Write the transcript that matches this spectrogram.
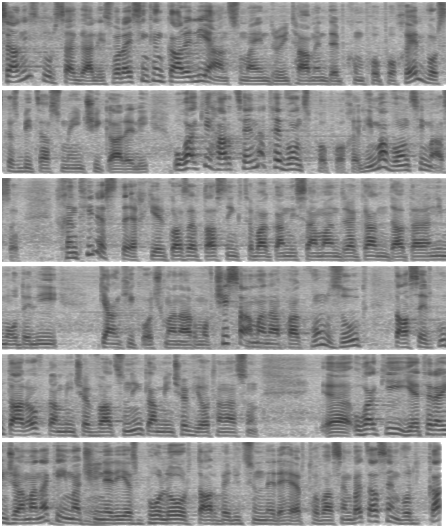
սրանից դուրս է գալիս, որ այսինքն կարելի է անցումային դրույթ ամեն դեպքում փոփոխել, որ սկզբից ասում էին չի կարելի։ Ուղղակի հարցերն է թե ոնց փոփոխել։ Հիմա ոնցի մասով։ Խնդիրը ստեղ 2015 թվականի համանդրական դատարանի մոդելի կյանքի կոչման առումով չի սահմանափակվում զուտ 12 տարով կամ մինչև 65 կամ մինչև 70 ուղղակի եթերային ժամանակը հիմա չիների ես բոլոր տարբերությունները հերթով ասեմ, բայց ասեմ, որ կա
